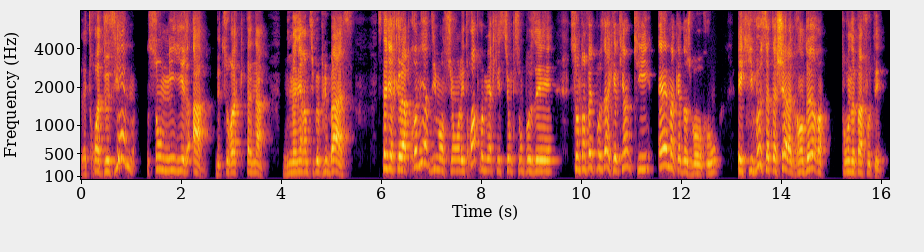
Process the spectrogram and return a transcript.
Les trois deuxièmes sont mi'ira, betsuraktana, d'une manière un petit peu plus basse. C'est-à-dire que la première dimension, les trois premières questions qui sont posées, sont en fait posées à quelqu'un qui aime Akadosh Baruch et qui veut s'attacher à la grandeur pour ne pas fauter.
